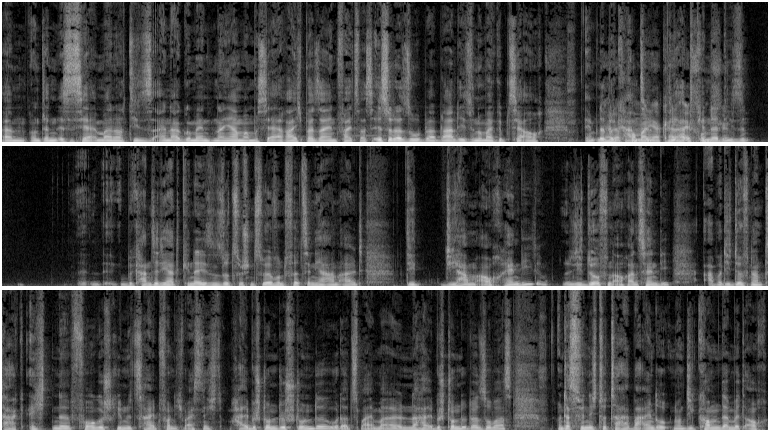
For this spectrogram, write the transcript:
Ähm, und dann ist es ja immer noch dieses eine Argument, naja, man muss ja erreichbar sein, falls was ist oder so, bla bla, diese Nummer gibt's ja auch. Ich habe eine ja, Bekannte, ja die hat Kinder, für. die sind Bekannte, die hat Kinder, die sind so zwischen 12 und 14 Jahren alt. Die, die haben auch Handy, die dürfen auch ans Handy, aber die dürfen am Tag echt eine vorgeschriebene Zeit von, ich weiß nicht, halbe Stunde, Stunde oder zweimal eine halbe Stunde oder sowas. Und das finde ich total beeindruckend. Und die kommen damit auch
